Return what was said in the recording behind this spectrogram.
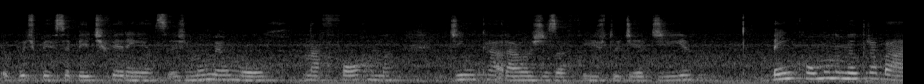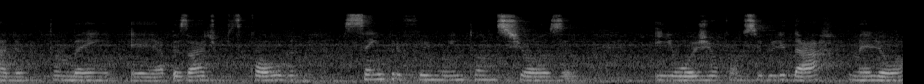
eu pude perceber diferenças no meu humor, na forma de encarar os desafios do dia a dia bem como no meu trabalho também, é, apesar de psicóloga, sempre fui muito ansiosa e hoje eu consigo lidar melhor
